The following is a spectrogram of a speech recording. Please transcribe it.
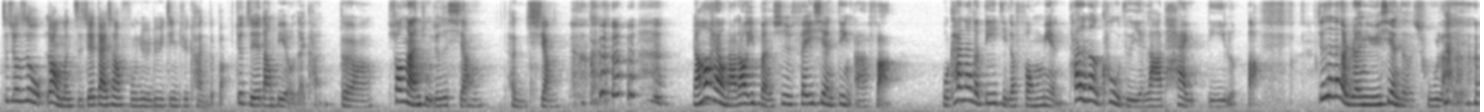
这就是让我们直接带上腐女滤镜去看的吧？就直接当 BL 在看。对啊，双男主就是香，很香。然后还有拿到一本是非限定阿法。我看那个第一集的封面，他的那个裤子也拉太低了吧？就是那个人鱼线怎么出来了？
